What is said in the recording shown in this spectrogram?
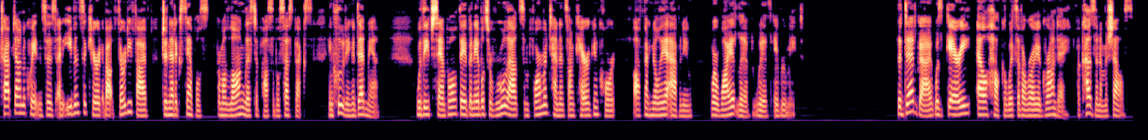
trapped down acquaintances, and even secured about 35 genetic samples from a long list of possible suspects, including a dead man. With each sample, they have been able to rule out some former tenants on Kerrigan Court off Magnolia Avenue where Wyatt lived with a roommate. The dead guy was Gary L. Halkowitz of Arroyo Grande, a cousin of Michelle's.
